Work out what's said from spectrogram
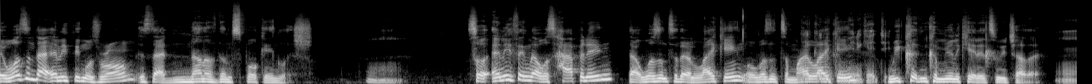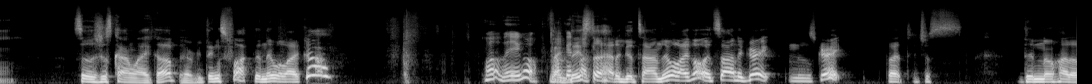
it wasn't that anything was wrong, it's that none of them spoke English. Mm. So anything that was happening that wasn't to their liking or wasn't to my liking, to we couldn't communicate it to each other. Mm. So it was just kind of like, oh, everything's fucked. And they were like, oh, Well, there you go. like they still it. had a good time. They were like, oh, it sounded great. And it was great. But it just didn't know how to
